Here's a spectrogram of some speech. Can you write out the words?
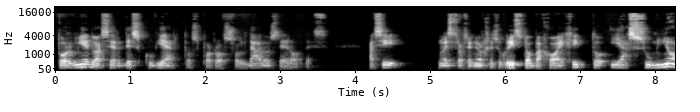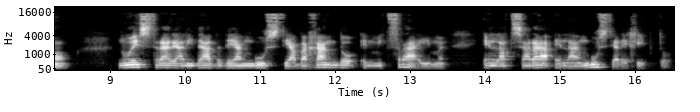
por miedo a ser descubiertos por los soldados de Herodes. Así, nuestro Señor Jesucristo bajó a Egipto y asumió nuestra realidad de angustia, bajando en Mitzraim, en la tzara, en la angustia de Egipto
